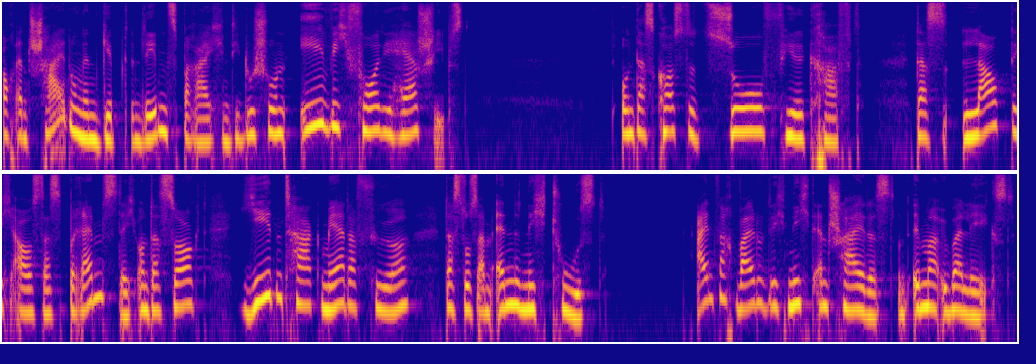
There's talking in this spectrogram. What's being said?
auch Entscheidungen gibt in Lebensbereichen, die du schon ewig vor dir herschiebst. Und das kostet so viel Kraft. Das laugt dich aus, das bremst dich und das sorgt jeden Tag mehr dafür, dass du es am Ende nicht tust. Einfach weil du dich nicht entscheidest und immer überlegst.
